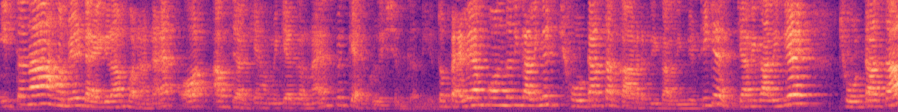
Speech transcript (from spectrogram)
इतना हमें डायग्राम बनाना है, और अब जाके हमें क्या करना है, इसमें कैलकुलेशन करनी है। तो पहले हम कौन सा निकालेंगे? छोटा सा कार्य निकालेंगे, ठीक है? क्या निकालेंगे? छोटा सा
